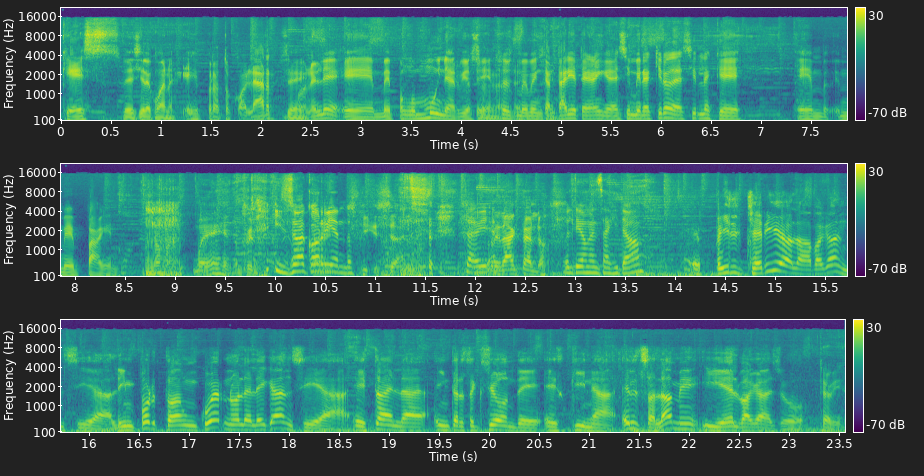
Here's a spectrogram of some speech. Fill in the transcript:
que es Le decía a Juana. eh, protocolar, Sí. ponele, eh, me pongo muy nervioso. Sí, no Entonces sé, me, me sí. encantaría tener alguien que decir, mira, quiero decirles que eh, me paguen. No más. Bueno, pero. Y se va corriendo. Sí. Está bien. Redáctalo. Último mensajito. Pilchería La Vagancia, le importa un cuerno la elegancia. Está en la intersección de esquina El Salame y El Bagallo. Está bien.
